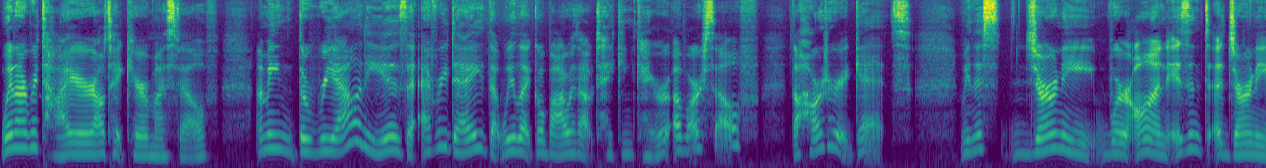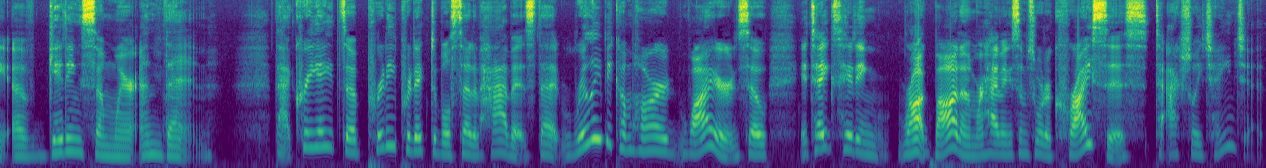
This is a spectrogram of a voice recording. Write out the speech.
when I retire, I'll take care of myself. I mean, the reality is that every day that we let go by without taking care of ourselves, the harder it gets. I mean, this journey we're on isn't a journey of getting somewhere and then that creates a pretty predictable set of habits that really become hardwired. So it takes hitting rock bottom or having some sort of crisis to actually change it.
